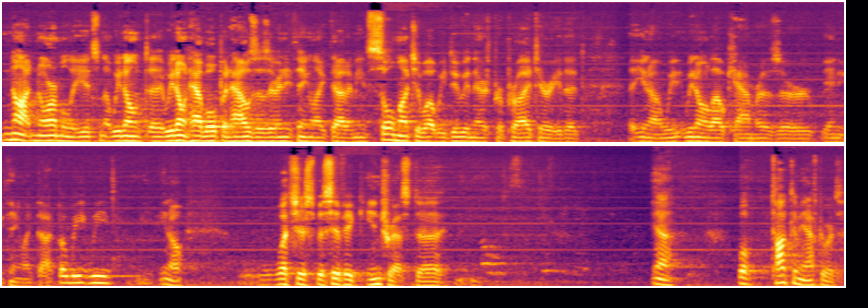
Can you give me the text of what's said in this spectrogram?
not normally. It's not. We don't. Uh, we don't have open houses or anything like that. I mean, so much of what we do in there is proprietary that, you know, we, we don't allow cameras or anything like that. But we, we you know, what's your specific interest? Uh, yeah. Well, talk to me afterwards.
